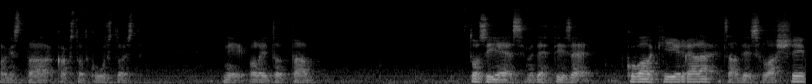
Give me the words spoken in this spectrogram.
oikeastaan 2016, niin oli tota, tosi jees. Me tehtiin se kuvalla kiireellä, että saatiin slushia,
